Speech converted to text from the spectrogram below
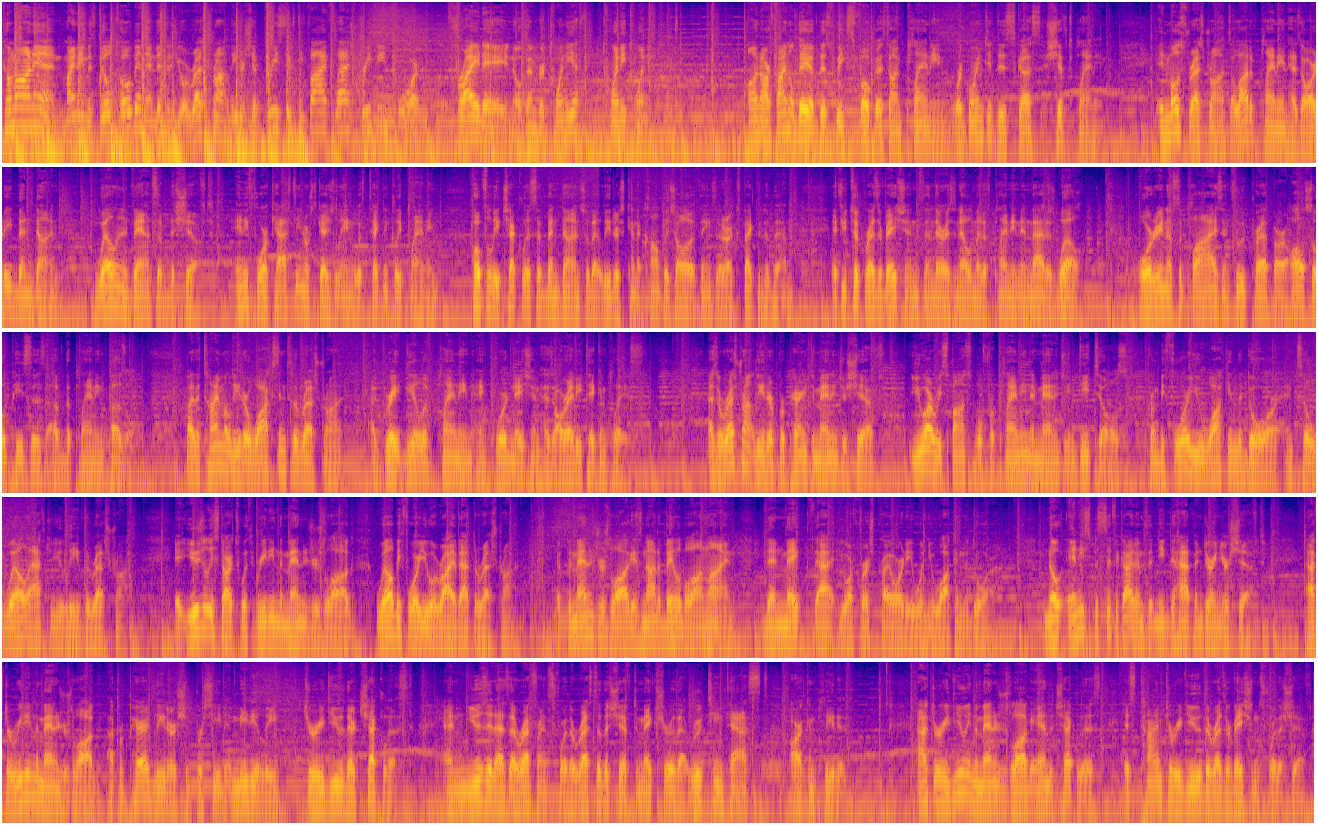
Come on in. My name is Bill Tobin, and this is your Restaurant Leadership 365 flash briefing for Friday, November 20th, 2020. On our final day of this week's focus on planning, we're going to discuss shift planning. In most restaurants, a lot of planning has already been done well in advance of the shift. Any forecasting or scheduling was technically planning Hopefully, checklists have been done so that leaders can accomplish all of the things that are expected of them. If you took reservations, then there is an element of planning in that as well. Ordering of supplies and food prep are also pieces of the planning puzzle. By the time a leader walks into the restaurant, a great deal of planning and coordination has already taken place. As a restaurant leader preparing to manage a shift, you are responsible for planning and managing details from before you walk in the door until well after you leave the restaurant. It usually starts with reading the manager's log well before you arrive at the restaurant. If the manager's log is not available online, then make that your first priority when you walk in the door. Note any specific items that need to happen during your shift. After reading the manager's log, a prepared leader should proceed immediately to review their checklist and use it as a reference for the rest of the shift to make sure that routine tasks are completed. After reviewing the manager's log and the checklist, it's time to review the reservations for the shift.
